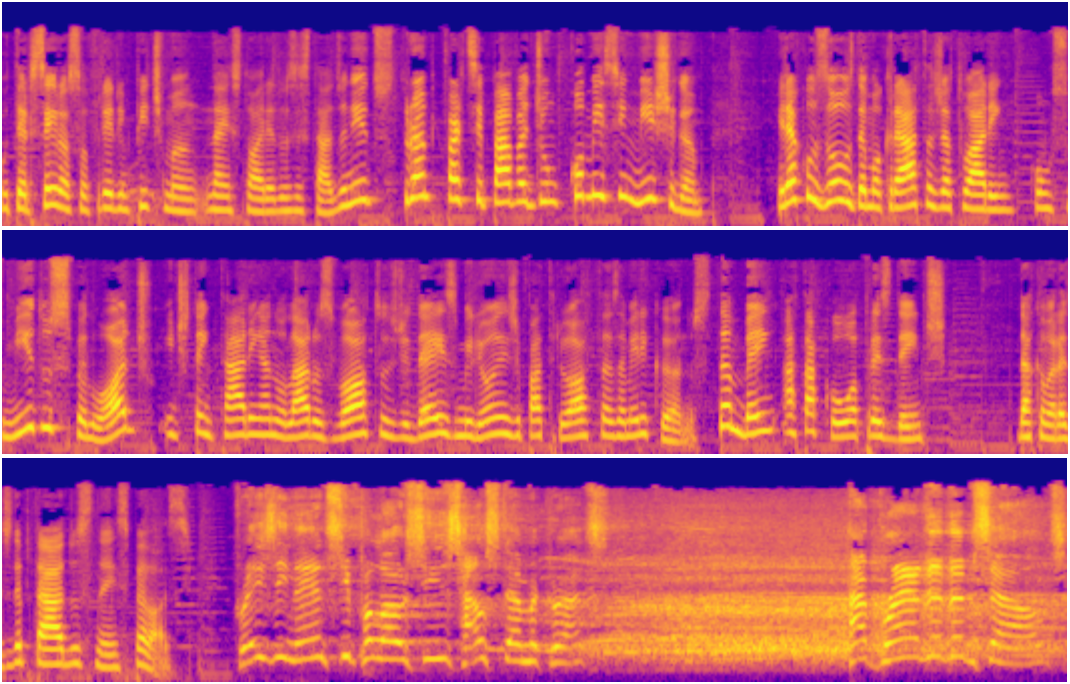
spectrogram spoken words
o terceiro a sofrer impeachment na história dos Estados Unidos, Trump participava de um comício em Michigan. Ele acusou os democratas de atuarem consumidos pelo ódio e de tentarem anular os votos de 10 milhões de patriotas americanos. Também atacou a presidente da Câmara dos Deputados, Nancy Pelosi. Crazy Nancy Pelosi's House Democrats have branded themselves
